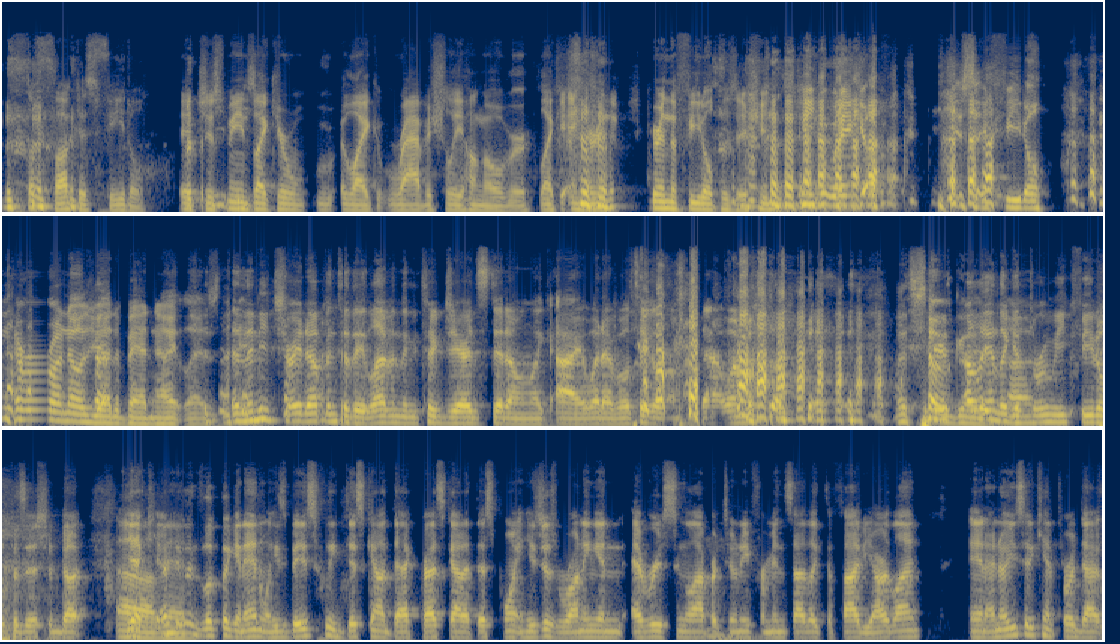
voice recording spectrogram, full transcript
What the fuck is fetal? It But just the- means like you're like ravishly hungover, like and you're in, you're in the fetal position. you wake up, you say fetal, and everyone knows you had a bad night last night. And then he traded up into the 11th and he took Jarrett Stidham. I'm like, all right, whatever. We'll take a look at that one. That's so was probably in good. like a Uh, three week fetal position. But yeah, Oh, Cam man. Newton looked like an animal. He's basically discount Dak Prescott at this point. He's just running in every single opportunity from inside like the five yard line. And I know you said he can't throw down,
